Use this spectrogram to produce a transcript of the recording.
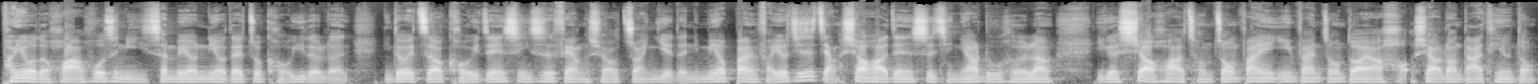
朋友的话，或是你身边有你有在做口译的人，你都会知道口译这件事情是非常需要专业的。你没有办法，尤其是讲笑话这件事情，你要如何让一个笑话从中翻译英翻中都要好笑，让大家听得懂？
